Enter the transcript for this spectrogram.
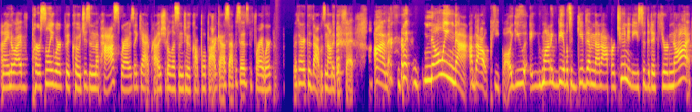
And I know I've personally worked with coaches in the past where I was like, yeah, I probably should have listened to a couple of podcast episodes before I worked with her because that was not a good fit. Um, but knowing that about people, you you want to be able to give them that opportunity so that if you're not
